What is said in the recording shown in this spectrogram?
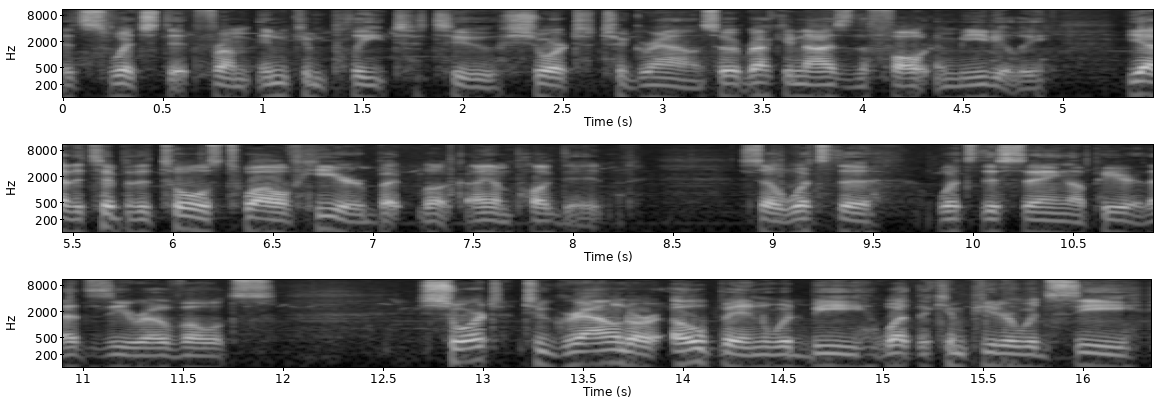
It switched it from incomplete to short to ground. So it recognizes the fault immediately. Yeah, the tip of the tool is 12 here, but look, I unplugged it. So what's the what's this saying up here? That's zero volts. Short to ground or open would be what the computer would see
